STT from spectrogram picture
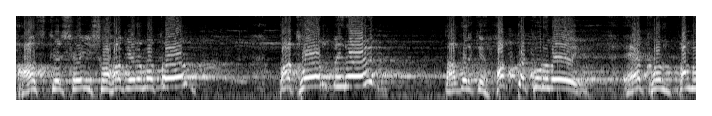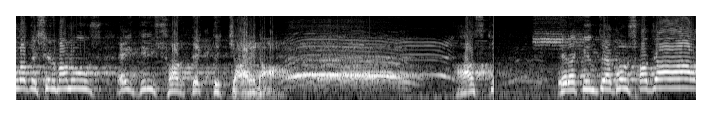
আজকে সেই সোহাগের মতো পাথর মেরে তাদেরকে হত্যা করবে। এখন বাংলাদেশের মানুষ এই দৃশ্য দেখতে চায় না। আজকে এরা কিন্তু এখন সজাগ।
